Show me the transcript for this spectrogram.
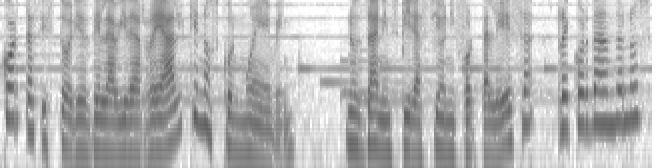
Cortas historias de la vida real que nos conmueven, nos dan inspiración y fortaleza, recordándonos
